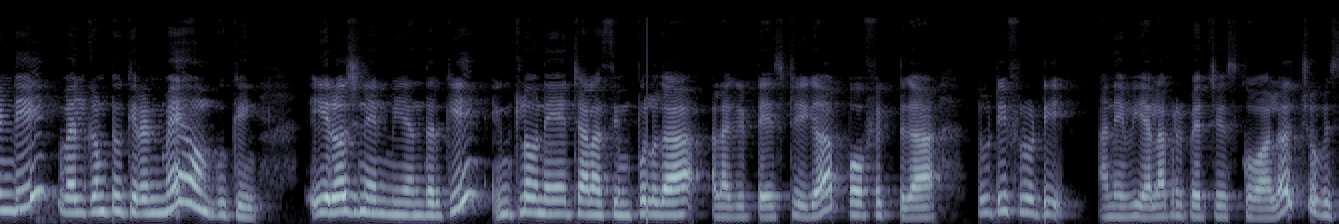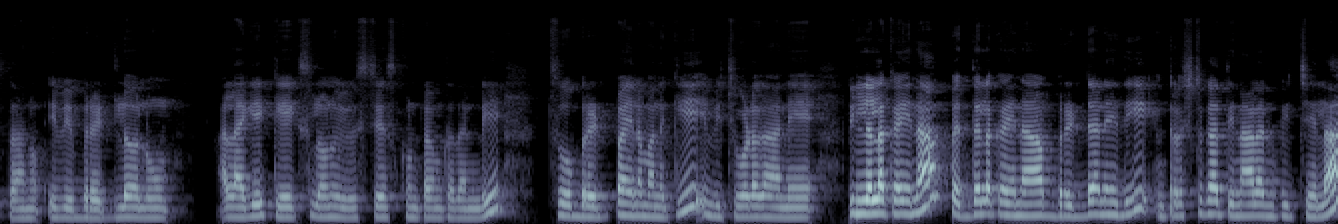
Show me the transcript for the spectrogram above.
అండి. Welcome to Kiranmayi home cooking. ఈరోజు నేను మీ అందరికీ ఇంట్లోనే చాలా సింపుల్గా అలాగే టేస్టీగా పర్ఫెక్ట్గా టూటీ ఫ్రూటీ అనేవి ఎలా ప్రిపేర్ చేసుకోవాలో చూపిస్తాను. ఇవి బ్రెడ్లోను అలాగే కేక్స్లోను యూస్ చేసుకుంటాం కదండి. సో బ్రెడ్ పైన మనకి ఇవి చూడగానే పిల్లలకైనా పెద్దలకైనా బ్రెడ్ అనేది ఇంట్రెస్ట్గా తినాలనిపించేలా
